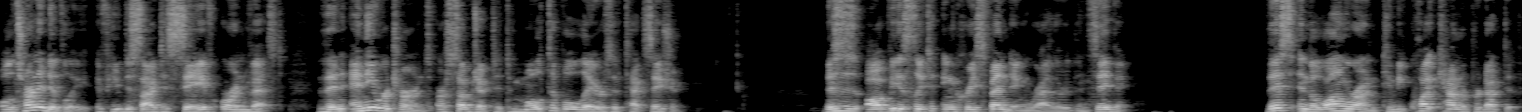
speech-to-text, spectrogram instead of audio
Alternatively, if you decide to save or invest, then any returns are subjected to multiple layers of taxation. This is obviously to increase spending rather than saving. This, in the long run, can be quite counterproductive.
